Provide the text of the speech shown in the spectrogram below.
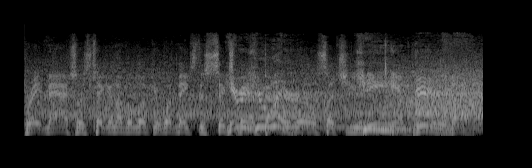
Great match. Let's take another look at what makes the six-man battle winner, royal such a unique King and brutal event.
